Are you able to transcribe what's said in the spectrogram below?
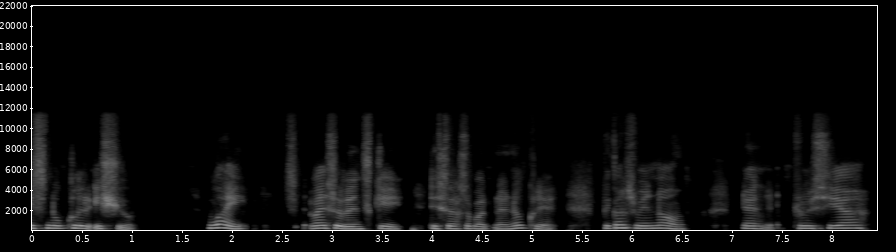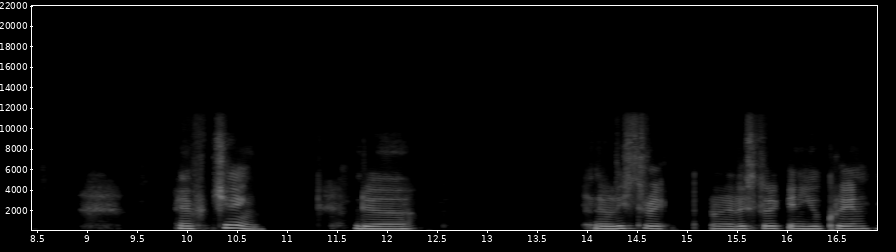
is nuclear issue. Why? Why Zelensky discuss about the nuclear? Because we know that Russia have changed the the district the district in Ukraine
